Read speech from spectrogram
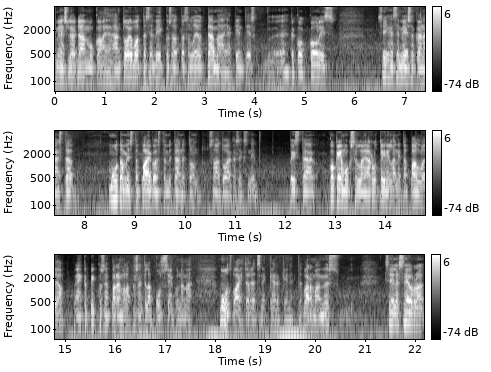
mies lyödään mukaan. Ja hän toivoo, että se viikko saattaisi olla jo tämä. Ja kenties ehkä Kokko olisi siihen se mies, joka näistä muutamista paikoista, mitä nyt on saatu aikaiseksi, niin pistää kokemuksella ja rutiinilla niitä palloja ehkä pikkusen paremmalla prosentilla pussiin kuin nämä muut vaihtoehdot sinne kärkeen. Että varmaan myös siellä seuraa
